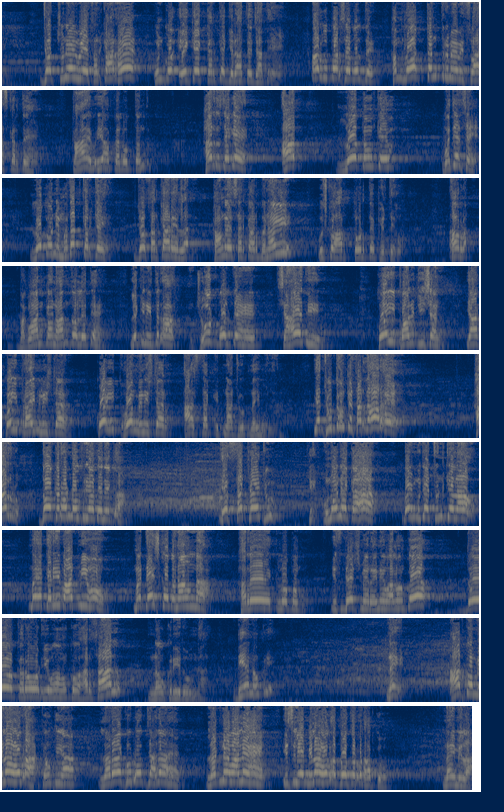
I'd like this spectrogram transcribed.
जो चुने हुए सरकार है, उनको एक एक करके गिराते जाते हैं। और ऊपर से बोलते, हम लोकतंत्र में विश्वास करते हैं। कहा है भैया आपका लोकतंत्र? हर जगह आप लोगों के वजह से लोगों ने मदद करके जो सरकारें कांग्रेस सरकार बनाई उसको आप तोड़ते फिरते हो। और भगवान का नाम तो लेते हैं, लेकिन इतना झूठ बोलते हैं, शायद ही कोई पॉलिटिशियन या कोई प्राइम मिनिस्टर, कोई होम मिनिस्टर आज तक इतना झूठ नहीं बोले। ये झूठों के सरदार है। हर दो करोड़ नौकरियाँ देने का। ये सच है झूठ कि उन्होंने कहा भाई मुझे चुन के लाओ। मैं एक गरीब आदमी हूँ। मैं देश को बनाऊँगा। हर एक लोगों को इस देश में रहने वालों को दो करोड़ युवाओं को हर साल नौकरी दूँगा। दिया नौकरी? नहीं। आपको मिला होगा, क्योंकि यहाँ लड़ाकू लोग ज़्यादा है, लड़ने वाले हैं, इसलिए मिला होगा दो करोड़ आपको। नहीं मिला।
